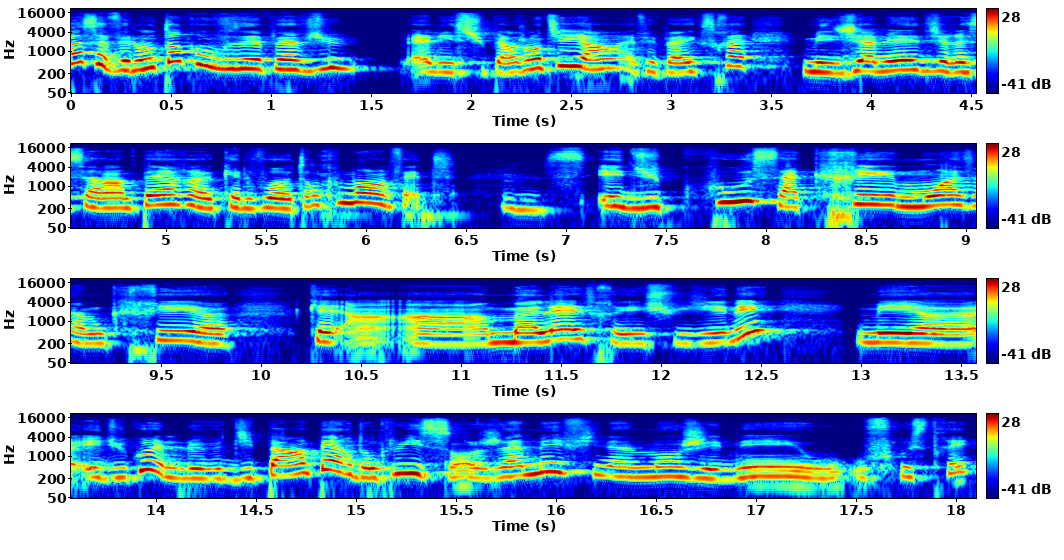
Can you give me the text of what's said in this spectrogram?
ah ça fait longtemps qu'on vous avait pas vu elle est super gentille, hein, elle fait pas exprès, mais jamais elle dirait ça à un père euh, qu'elle voit autant que moi en fait. Mhm. Et du coup, ça crée, moi, ça me crée euh, un, un mal-être et je suis gênée. Mais euh, et du coup, elle le dit pas père, donc lui, il se sent jamais finalement gêné ou, ou, frustré.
